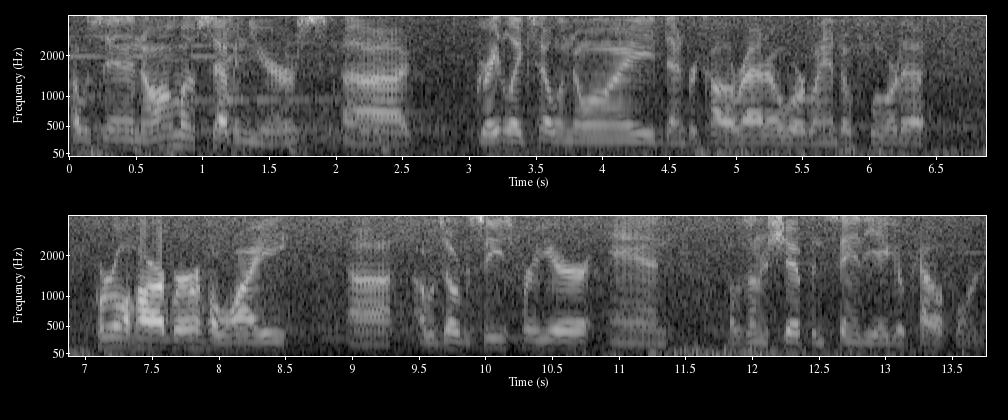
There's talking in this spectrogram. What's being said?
I was in almost seven years. Uh, Great Lakes, Illinois, Denver, Colorado, Orlando, Florida, Pearl Harbor, Hawaii. Uh, I was overseas for a year and I was on a ship in San Diego, California.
